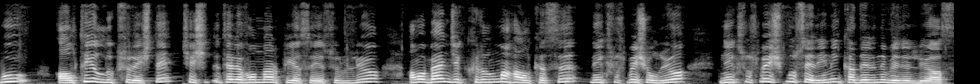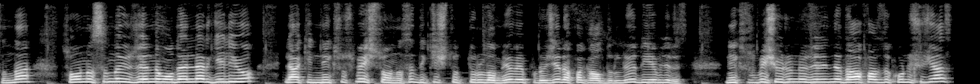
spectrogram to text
Bu 6 yıllık süreçte çeşitli telefonlar piyasaya sürülüyor. Ama bence kırılma halkası Nexus 5 oluyor. Nexus 5 bu serinin kaderini belirliyor aslında. Sonrasında üzerine modeller geliyor. Lakin Nexus 5 sonrası dikiş tutturulamıyor ve proje rafa kaldırılıyor diyebiliriz. Nexus 5 ürün özelinde daha fazla konuşacağız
